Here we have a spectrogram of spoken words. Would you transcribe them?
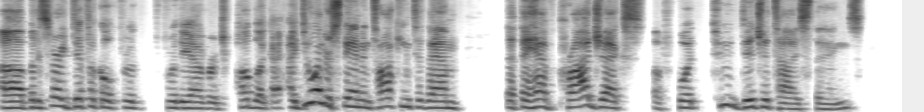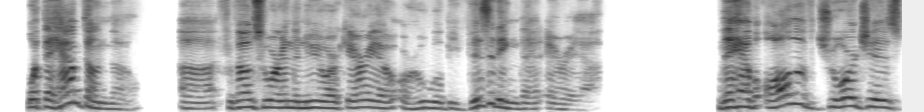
uh, but it's very difficult for for the average public. I, I do understand in talking to them that they have projects afoot to digitize things. What they have done, though, uh, for those who are in the New York area or who will be visiting that area, they have all of George's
